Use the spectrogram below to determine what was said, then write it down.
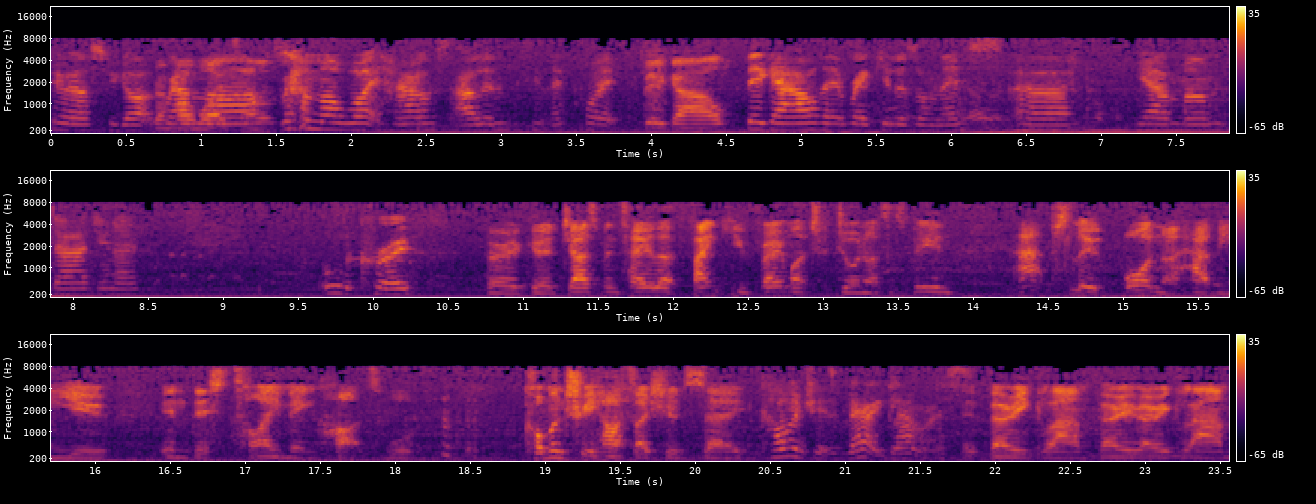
who else we got? Grandma Whitehouse. Grandma Whitehouse, Alan. I think they're quite Big Al. Big Al. They're regulars on this. Uh, yeah, mum, dad. You know, all the crew. Very good. Jasmine Taylor, thank you very much for joining us. It's been absolute honour having you in this timing hut, or commentary hut, I should say. Commentary is very glamorous. Very glam, very, very glam.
